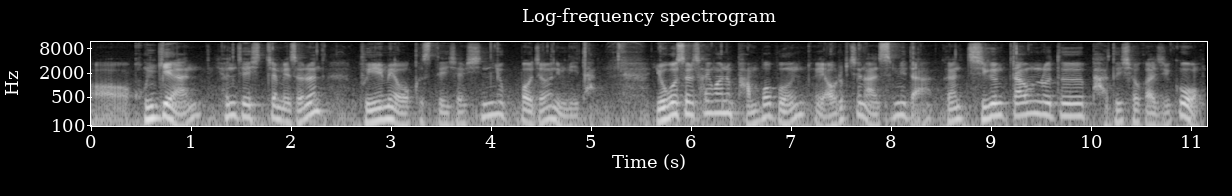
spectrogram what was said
어, 공개한 현재 시점에서는 VMware 워크스테이션 16 버전입니다 이것을 사용하는 방법은 예, 어렵지는 않습니다. 그냥 지금 다운로드 받으셔 가지고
